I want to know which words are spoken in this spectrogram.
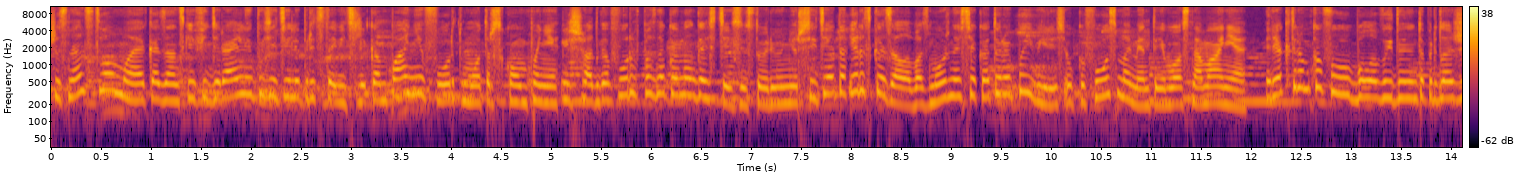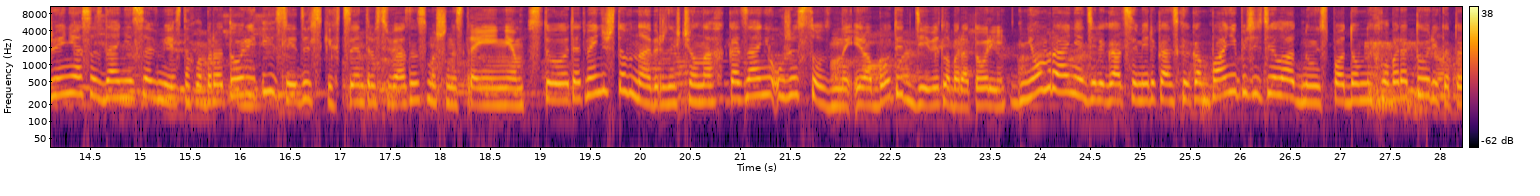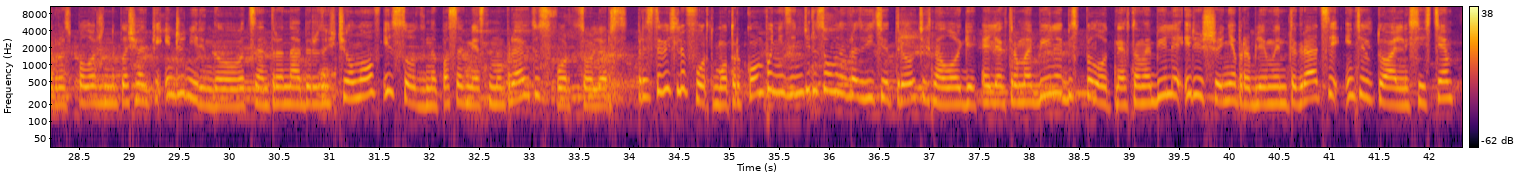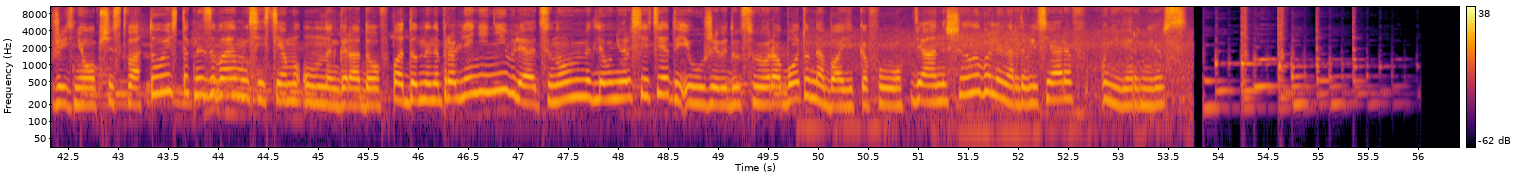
16 мая Казанский федеральный посетили представители компании Ford Motors Company. Ильшат Гафуров познакомил гостей с историей университета и рассказал о возможностях, которые появились у КФУ с момента его основания. Ректором КФУ было выдвинуто предложение о создании совместных лабораторий и исследовательских центров, связанных с машиностроением. Стоит отметить, что в набережных Челнах Казани уже созданы и работает 9 лабораторий. Днем ранее делегация американской компании посетила одну из подобных лабораторий, которая расположена на площадке инжиниринга торгового центра набережных Челнов и создана по совместному проекту с Ford Solars. Представители Ford Motor Company заинтересованы в развитии трех технологий – электромобиля, беспилотные автомобили и решения проблемы интеграции интеллектуальных систем в жизни общества, то есть так называемые системы умных городов. Подобные направления не являются новыми для университета и уже ведут свою работу на базе КФУ. Диана Шилова, Ленар Давлетьяров, Univer News.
